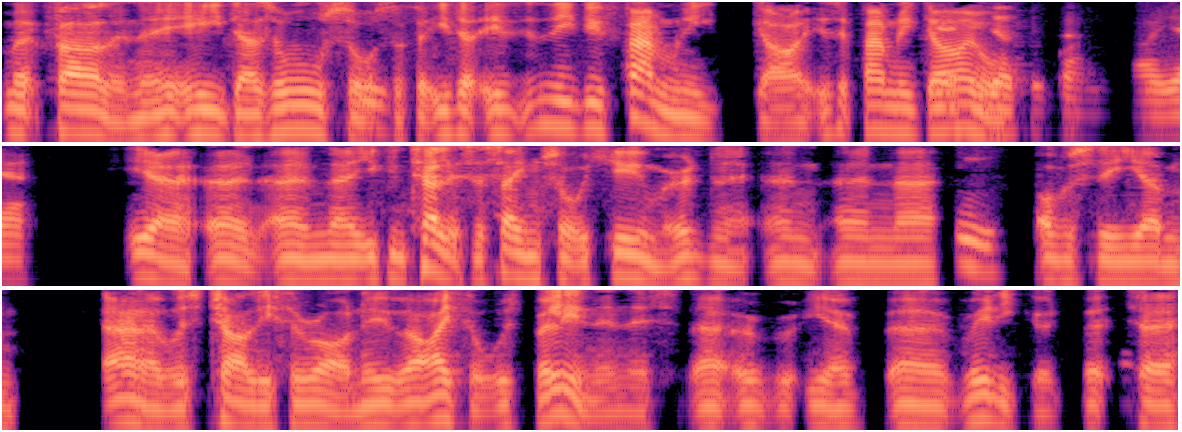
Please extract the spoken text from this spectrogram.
MacFarlane? He, he does all sorts of things. He, does, he didn't he do Family Guy? Is it Family Guy? Yeah, he or, that- Oh, yeah. yeah, and, and uh, you can tell it's the same sort of humour, isn't it? And and uh, Mm. obviously, um, Anna was Charlie Theron, who I thought was brilliant in this. Uh, you know, uh, really good. But uh,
